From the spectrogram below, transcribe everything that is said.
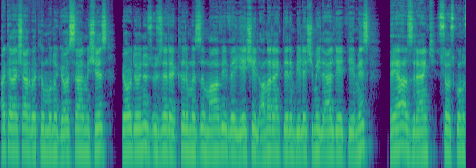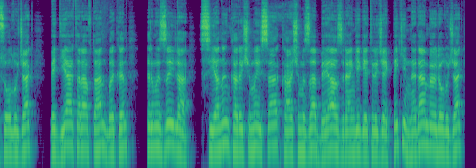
Arkadaşlar bakın bunu göstermişiz. Gördüğünüz üzere kırmızı, mavi ve yeşil ana renklerin birleşimiyle elde ettiğimiz beyaz renk söz konusu olacak. Ve diğer taraftan bakın kırmızıyla siyanın karışımı ise karşımıza beyaz rengi getirecek. Peki neden böyle olacak?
